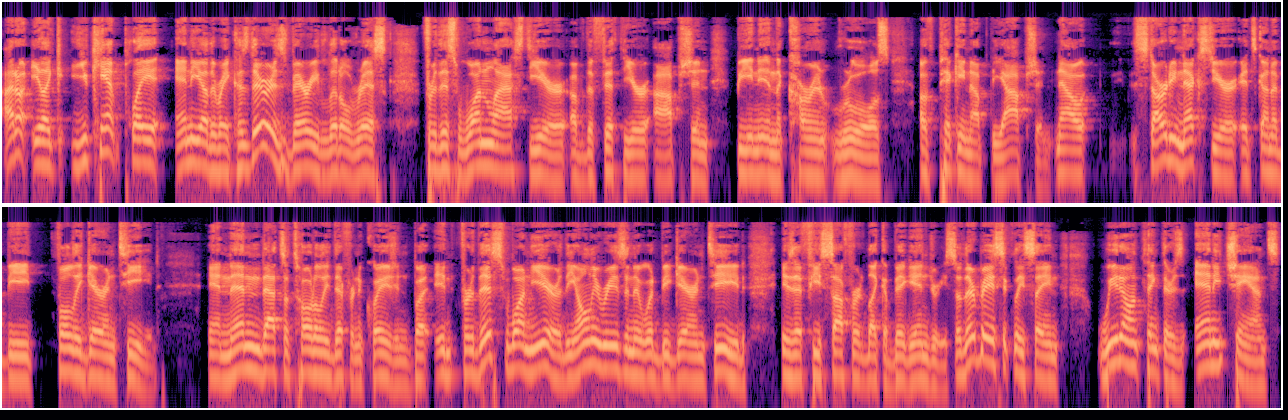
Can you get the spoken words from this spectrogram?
I don't like you can't play it any other way because there is very little risk for this one last year of the fifth year option being in the current rules of picking up the option. Now, starting next year, it's going to be fully guaranteed. And then that's a totally different equation. But in, for this one year, the only reason it would be guaranteed is if he suffered like a big injury. So they're basically saying, we don't think there's any chance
